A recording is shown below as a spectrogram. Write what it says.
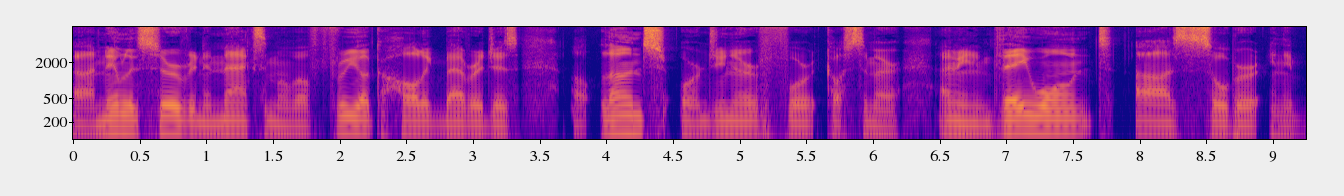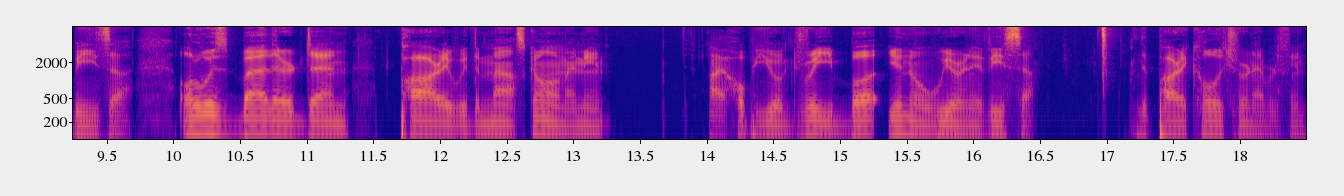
uh, namely serving a maximum of three alcoholic beverages at lunch or dinner for customer. I mean, they want us sober in Ibiza. Always better than party with the mask on. I mean, I hope you agree, but you know, we're in Ibiza. The party culture and everything.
